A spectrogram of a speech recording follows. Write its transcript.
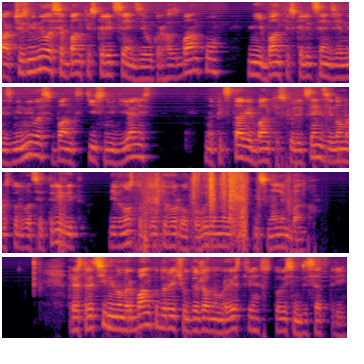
Так, чи змінилася банківська ліцензія Укргазбанку? Ні, банківська ліцензія не змінилась. Банк здійснює діяльність на підставі банківської ліцензії номер 123 від 93 року, виданої Національним банком. Реєстраційний номер банку, до речі, у Державному реєстрі 183.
